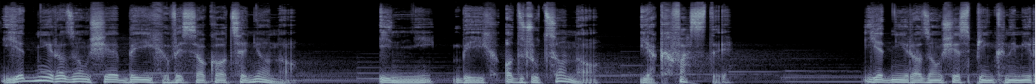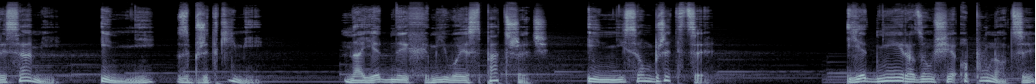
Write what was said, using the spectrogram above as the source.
Jedni rodzą się, by ich wysoko oceniono, inni, by ich odrzucono jak chwasty. Jedni rodzą się z pięknymi rysami, inni z brzydkimi. Na jednych miło jest patrzeć, inni są brzydcy. Jedni rodzą się o północy,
